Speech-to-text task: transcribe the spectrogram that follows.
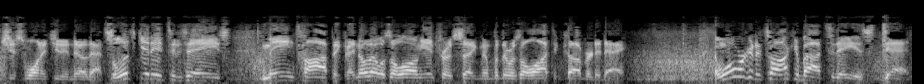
Just wanted you to know that. So let's get into today's main topic. I know that was a long intro segment, but there was a lot to cover today. And what we're going to talk about today is debt.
